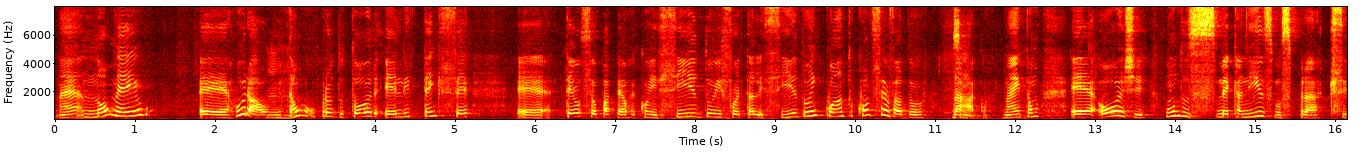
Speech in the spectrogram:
né, no meio é, rural. Uhum. Então, o produtor ele tem que ser é, ter o seu papel reconhecido e fortalecido enquanto conservador da Sim. água. Né? Então, é, hoje, um dos mecanismos para que se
